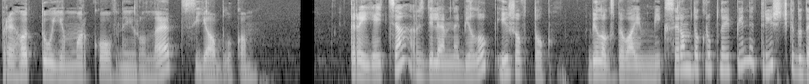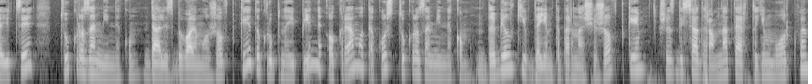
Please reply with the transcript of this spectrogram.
Приготуємо морковний рулет з яблуком. Три яйця розділяємо на білок і жовток. Білок збиваємо міксером до крупної піни, трішечки додаючи цукрозаміннику. Далі збиваємо жовтки до крупної піни, окремо також з цукрозамінником. До білків даємо тепер наші жовтки, 60 г натертої моркви,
